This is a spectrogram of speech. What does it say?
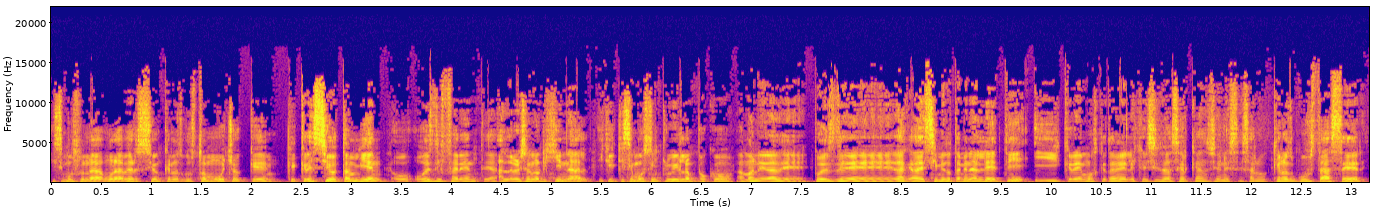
hicimos una, una versión que nos gustó mucho, que, que creció también o, es diferente a la versión original y que quisimos incluirla un poco a manera de, pues de, agradecimiento también a Leti y creemos que también el ejercicio de hacer canciones es algo que nos gusta hacer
